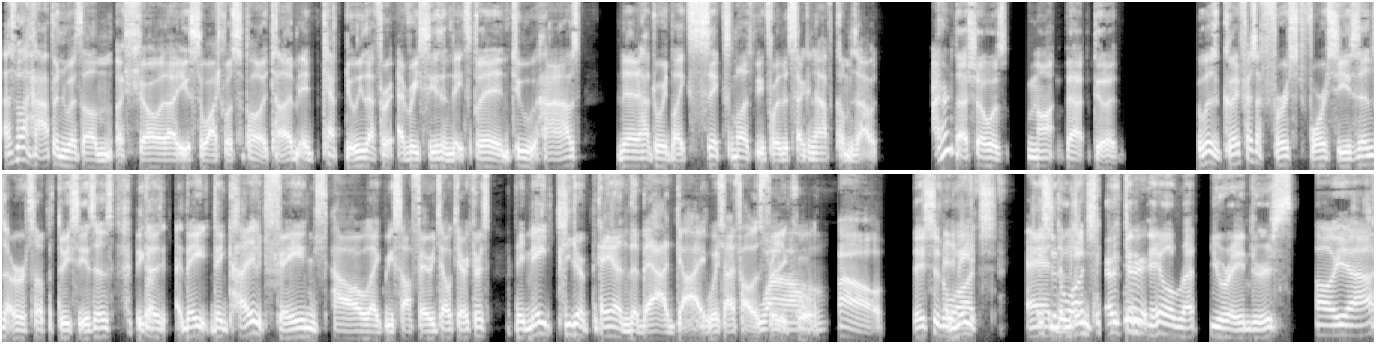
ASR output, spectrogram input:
That's what happened with um a show that I used to watch once upon a time. It kept doing that for every season. They split it in two halves. And then I had to wait like six months before the second half comes out. I heard that show was not that good. It was good for the first four seasons or some three seasons because they, they kind of changed how like we saw fairy tale characters. They made Peter Pan the bad guy, which I thought was pretty cool. Wow. They should And it made- watch. They And should the watch and character Dale Rescue Rangers. Oh yeah.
